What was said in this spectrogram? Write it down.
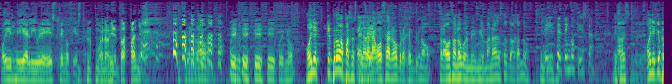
Hoy es mi día libre, es tengo fiesta. Bueno, y en toda España. pues no. Oye, ¿qué prueba pasaste En la de- Zaragoza no, por ejemplo. No, Zaragoza no, pues mi, mi hermana está trabajando. Se dice, tengo fiesta. Eso Ah, es. muy bien. Oye, ¿qué Pero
